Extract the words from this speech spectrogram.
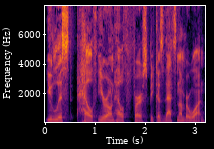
you list health, your own health first because that's number 1.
